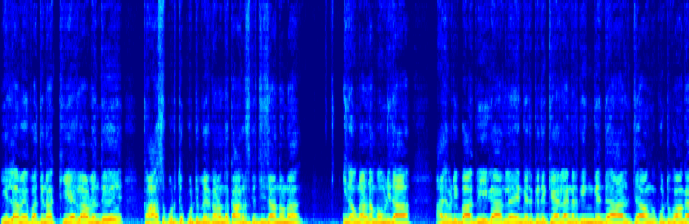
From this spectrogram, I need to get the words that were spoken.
எல்லாமே பார்த்தீங்கன்னா கேரளாவிலேருந்து காசு கொடுத்து கூட்டி போயிருக்கானோ இந்த காங்கிரஸ் கட்சி சார்ந்தவனா. இதை அவங்களால நம்ப முடியுதா? அதை எப்படிப்பா பீகாரில் எங்கே இருக்குது கேரளா எங்கே இருக்குது இங்கேருந்து ஆழ்த்து அவங்க கூட்டு போவாங்க.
